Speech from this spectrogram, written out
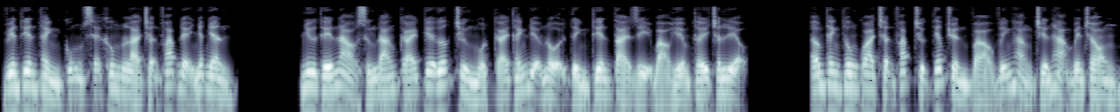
viên thiên thành cũng sẽ không là trận pháp đệ nhất nhân. Như thế nào xứng đáng cái kia ước chừng một cái thánh địa nội tình thiên tài dị bảo hiếm thấy chân liệu. Âm thanh thông qua trận pháp trực tiếp truyền vào vĩnh hằng chiến hạm bên trong,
